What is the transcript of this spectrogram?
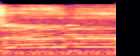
sun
